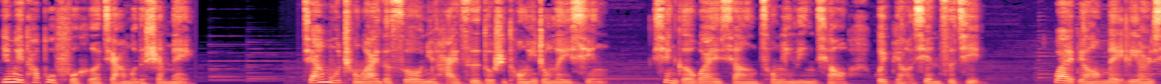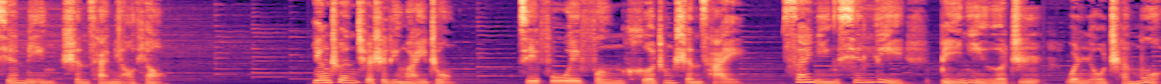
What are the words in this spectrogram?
因为她不符合贾母的审美。贾母宠爱的所有女孩子都是同一种类型，性格外向、聪明灵巧，会表现自己，外表美丽而鲜明，身材苗条。迎春却是另外一种。肌肤微丰，河中身材，腮凝心丽，鼻腻额脂，温柔沉默，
